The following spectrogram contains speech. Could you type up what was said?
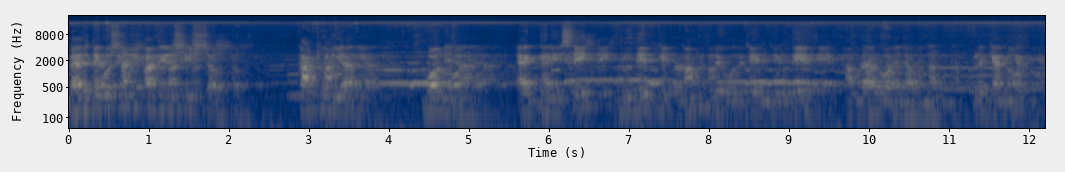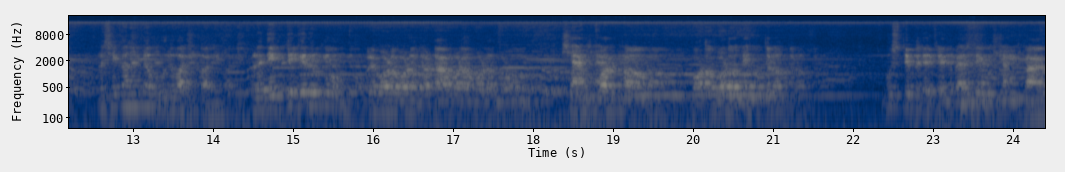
ব্যাসদেব গোস্বামী পাদের শিষ্য কাঠুরিয়া বনে যায় একদিন এসে গুরুদেবকে প্রণাম করে বলতেন, গুরুদেব, আমরা আর বনে যাব না। বলে, কেন? সেখানে একটা ভূত করে। বলে, দেখতে কীরকম? বলে, বড় বড় জটা, বড় বড় মুখ শ্যামবর্ণ, বড় বড় নেত্র। বুঝতে পেরেছেন ব্যাসদেব গোস্বামী পাক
